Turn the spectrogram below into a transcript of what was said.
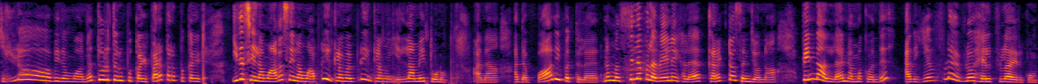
எல்லா விதமான துருதுருப்புகள் பரபரப்புகள் இதை செய்யலாமா அதை செய்யலாமா அப்படி இருக்கலாமா இப்படி இருக்கலாமா எல்லாமே தோணும். ஆனால் அந்த வாலிபத்தில் நம்ம சில பல வேலைகளை கரெக்டாக செஞ்சோன்னா பின்னால் நமக்கு வந்து அது எவ்வளோ எவ்வளோ ஹெல்ப்ஃபுல்லாக இருக்கும்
